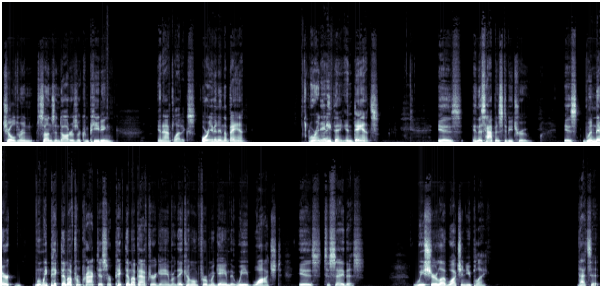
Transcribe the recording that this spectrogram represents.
children, sons and daughters, are competing in athletics or even in the band or in anything, in dance, is, and this happens to be true, is when they're when we pick them up from practice or pick them up after a game or they come home from a game that we watched, is to say this we sure love watching you play. That's it.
